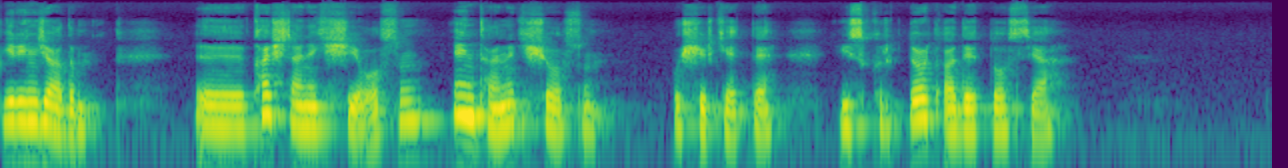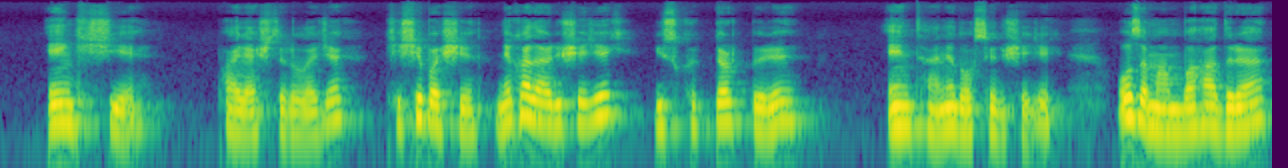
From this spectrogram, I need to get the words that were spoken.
Birinci adım. Ee, kaç tane kişi olsun? En tane kişi olsun. Bu şirkette. 144 adet dosya. En kişiye paylaştırılacak. Kişi başı ne kadar düşecek? 144 bölü en tane dosya düşecek. O zaman Bahadır'a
